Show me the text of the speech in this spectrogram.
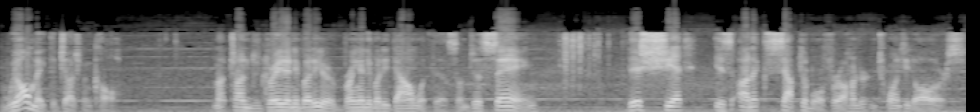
We all make the judgment call. I'm not trying to degrade anybody or bring anybody down with this. I'm just saying this shit is unacceptable for $120.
